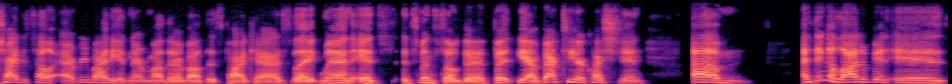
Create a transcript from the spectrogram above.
try to tell everybody and their mother about this podcast. Like, man, it's it's been so good. But yeah, back to your question. Um, I think a lot of it is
